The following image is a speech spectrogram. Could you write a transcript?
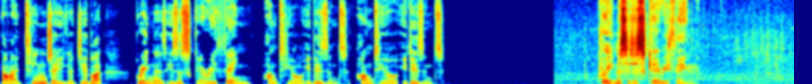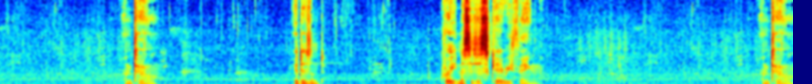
要来听这一个阶段。Greatness is a scary thing until it isn't. Until it isn't. Greatness is a scary thing. Until it isn't. Greatness is a scary thing. Until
